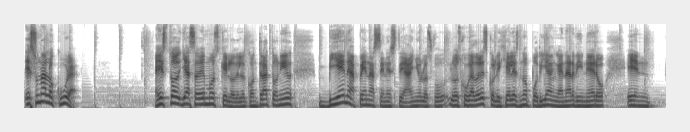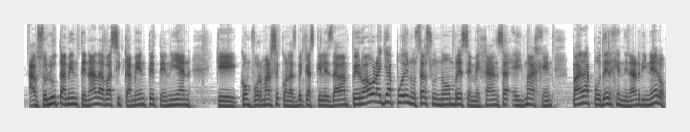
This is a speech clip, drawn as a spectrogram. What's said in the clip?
Es una locura. Esto ya sabemos que lo del contrato Neil viene apenas en este año. Los jugadores colegiales no podían ganar dinero en absolutamente nada, básicamente tenían que conformarse con las becas que les daban, pero ahora ya pueden usar su nombre, semejanza e imagen para poder generar dinero,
